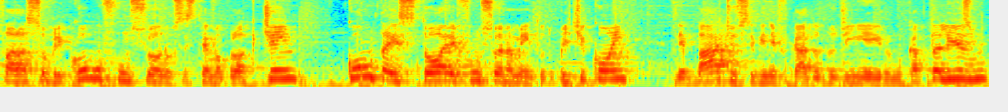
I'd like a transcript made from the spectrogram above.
fala sobre como funciona o sistema blockchain, conta a história e funcionamento do Bitcoin, debate o significado do dinheiro no capitalismo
